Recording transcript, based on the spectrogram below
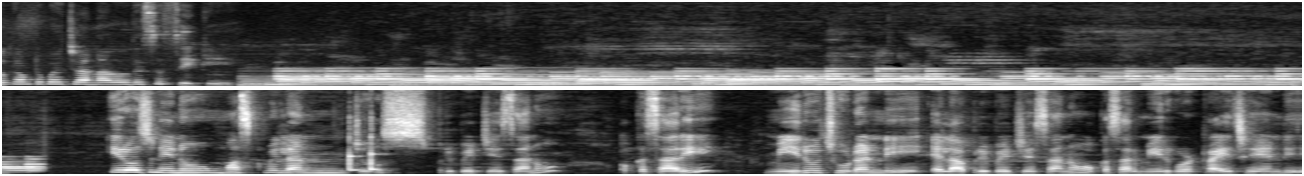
Welcome to my channel this is CK ఈరోజు నేను మస్క్ మిలన్ జ్యూస్ ప్రిపేర్ చేశాను. ఒక్కసారి మీరు చూడండి ఎలా ప్రిపేర్ చేశానో. ఒక్కసారి మీరు కూడా ట్రై చేయండి.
